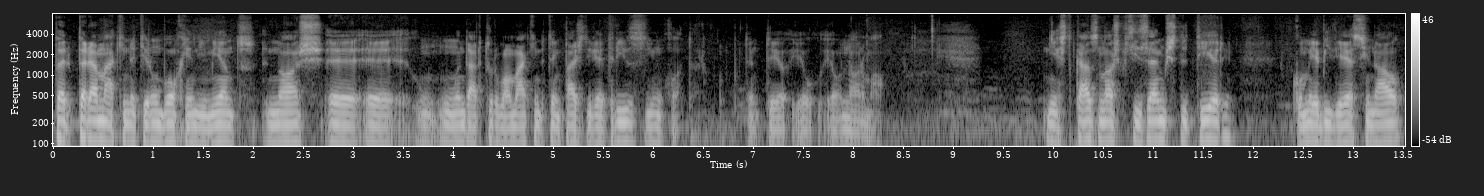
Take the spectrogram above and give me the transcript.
para, para, a máquina ter um bom rendimento, nós, uh, um, um andar turbomáquina tem pás diretrizes e um rotor. Portanto, é, é, é o normal. Neste caso, nós precisamos de ter como é bidirecional,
